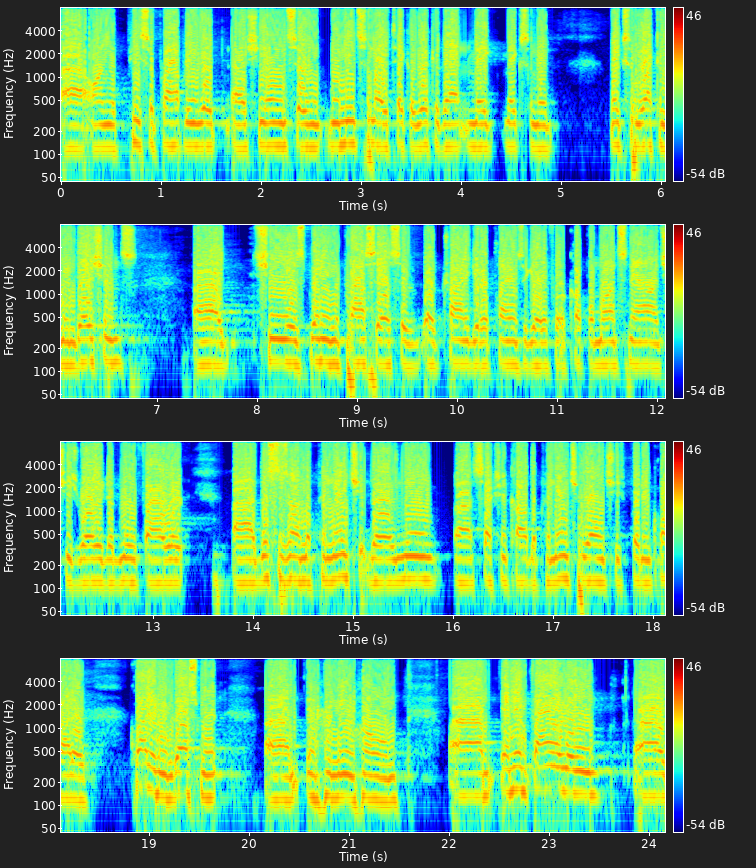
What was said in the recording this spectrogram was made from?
uh, on the piece of property that uh, she owns, so we need somebody to take a look at that and make, make some make some recommendations. Uh, She has been in the process of, of trying to get her plans together for a couple months now, and she's ready to move forward. Uh, This is on the peninsula, the new section called the Peninsula, and she's putting quite a, quite an investment um, in her new home. Um, And then finally, uh,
